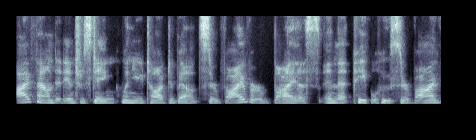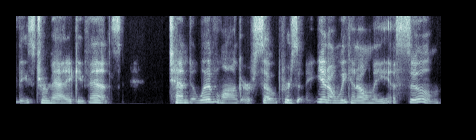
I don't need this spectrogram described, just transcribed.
I, found it interesting when you talked about survivor bias and that people who survive these traumatic events tend to live longer. So, you know, we can only assume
